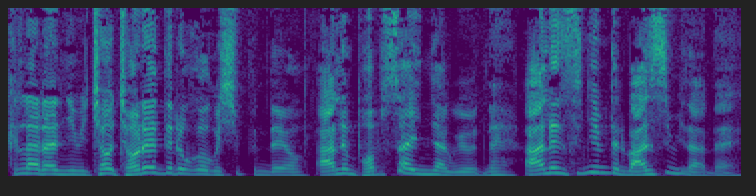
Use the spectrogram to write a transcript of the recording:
클라라님이 저 절에 들어가고 싶은데요. 아는 법사 있냐고요. 네. 아는 스님들 많습니다. 네.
